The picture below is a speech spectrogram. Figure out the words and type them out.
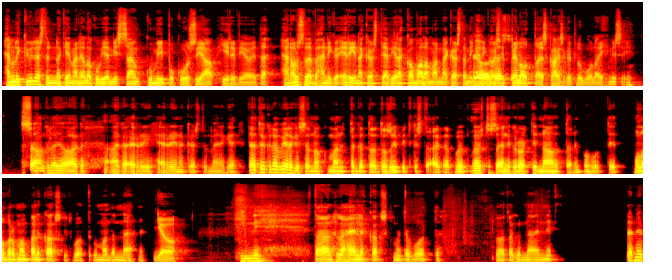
hän oli kyllästynyt näkemään elokuvia, missä on kumipukuisia hirviöitä. Hän halusi sitä vähän niin erinäköistä ja vielä kamalamman näköistä, mikä Joo, niin tässä... pelottaisi 80-luvulla ihmisiä. Se on kyllä jo aika, aika eri, erinäköistä melkein. Täytyy kyllä vieläkin sanoa, kun mä nyt katsoin tosi pitkästä aikaa. Myös tuossa ennen kuin ruvettiin nauhoittaa, niin puhuttiin, että mulla on varmaan paljon 20 vuotta, kun mä oon tämän nähnyt. Joo. Niin, tai lähelle 20 vuotta, sanotaanko näin, niin ne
